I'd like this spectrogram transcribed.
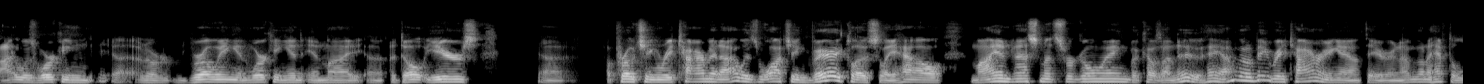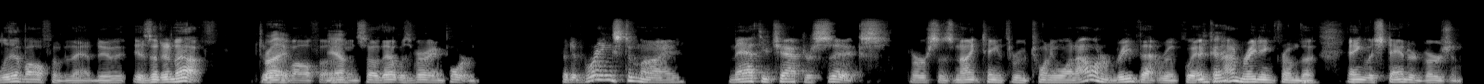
I was working uh, or growing and working in in my uh, adult years. Uh, approaching retirement, I was watching very closely how my investments were going because I knew, hey, I'm going to be retiring out there and I'm going to have to live off of that. Do is it enough to Right. live off of? Yeah. And so that was very important. But it brings to mind Matthew chapter 6, verses 19 through 21. I want to read that real quick. Okay. And I'm reading from the English Standard Version.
